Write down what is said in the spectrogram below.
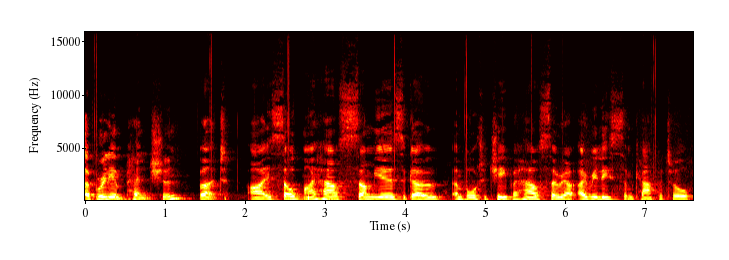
a brilliant pension, but I sold my house some years ago and bought a cheaper house, so I released some capital.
